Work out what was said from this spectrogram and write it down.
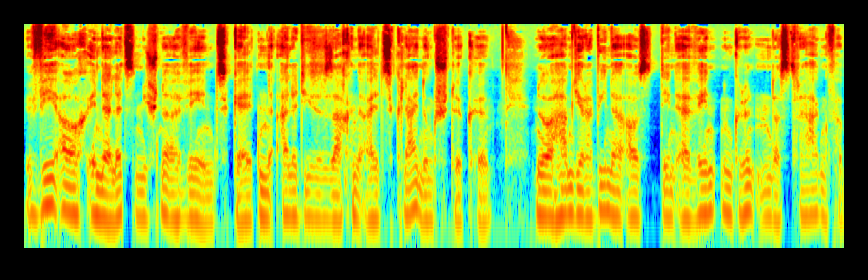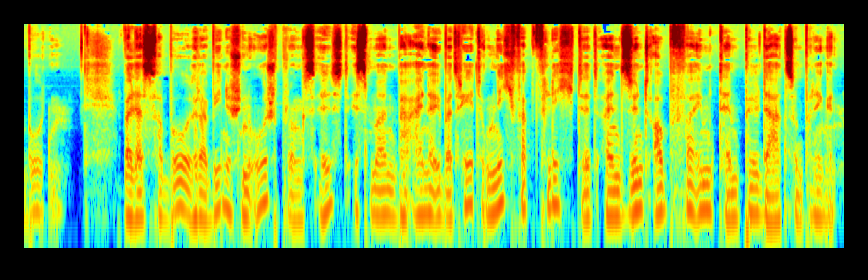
Wie auch in der letzten Mishnah erwähnt, gelten alle diese Sachen als Kleidungsstücke, nur haben die Rabbiner aus den erwähnten Gründen das Tragen verboten. Weil das Verbot rabbinischen Ursprungs ist, ist man bei einer Übertretung nicht verpflichtet, ein Sündopfer im Tempel darzubringen.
